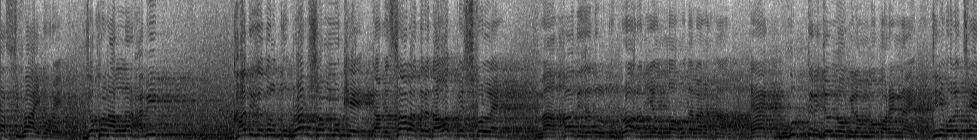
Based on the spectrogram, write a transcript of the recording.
জাস্টিফাই করে। যখন আল্লাহর হাবিব খাদিজাতুল কুবরার সম্মুখে তার রিসালাতের দাওয়াত পেশ করলেন। মা খাদিজাতুল কুবরা রাদিয়াল্লাহু তাআলা আনহা এক মুহূর্তের জন্য বিলম্ব করেন নাই। তিনি বলেছেন,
